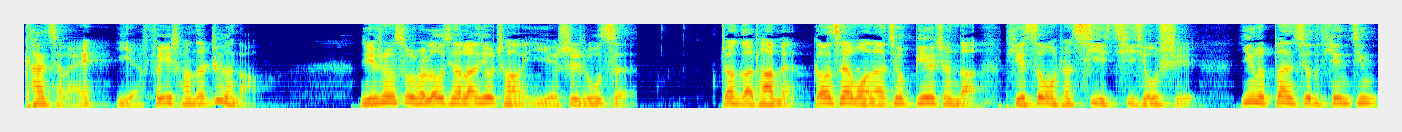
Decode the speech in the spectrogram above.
看起来也非常的热闹，女生宿舍楼前篮球场也是如此。张可他们刚才往篮球边上的铁丝网上系气球时，阴了半袖的天津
